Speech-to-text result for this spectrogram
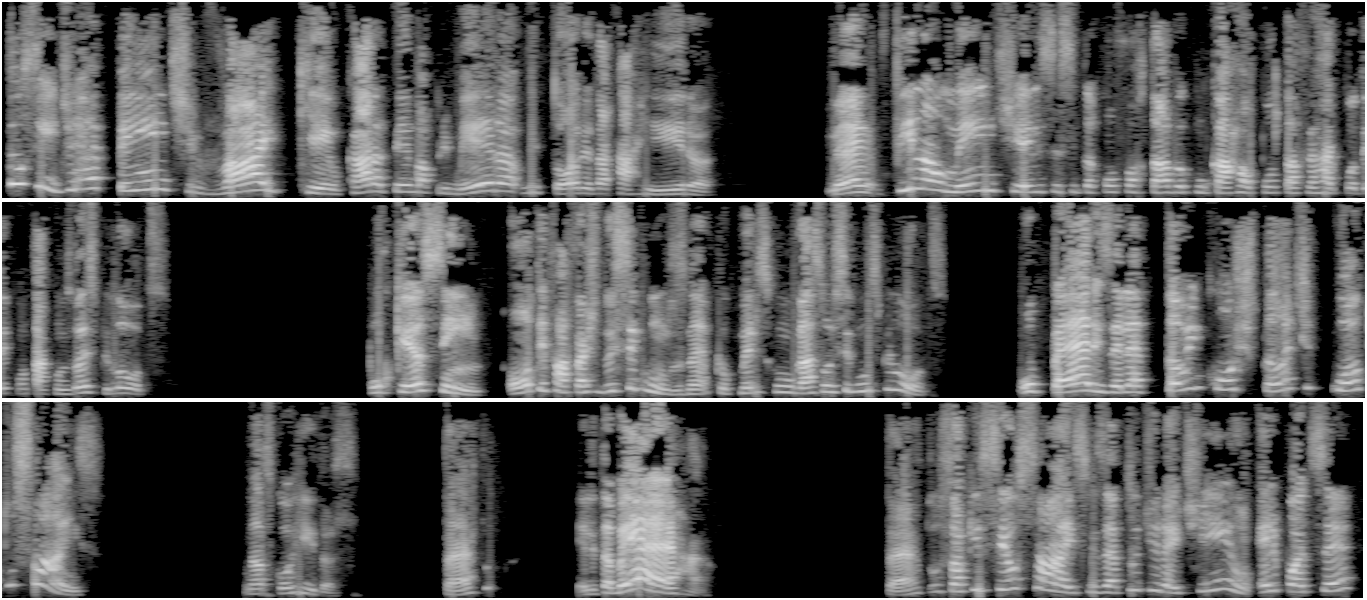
Então, assim, de repente, vai que o cara tendo a primeira vitória da carreira, né? Finalmente ele se sinta confortável com o carro ao ponto da Ferrari poder contar com os dois pilotos. Porque, assim, ontem foi a festa dos segundos, né? Porque o primeiro e o segundo lugar são os segundos pilotos. O Pérez, ele é tão inconstante quanto o Sainz nas corridas, certo? Ele também erra, certo? Só que se o Sainz fizer tudo direitinho, ele pode ser,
